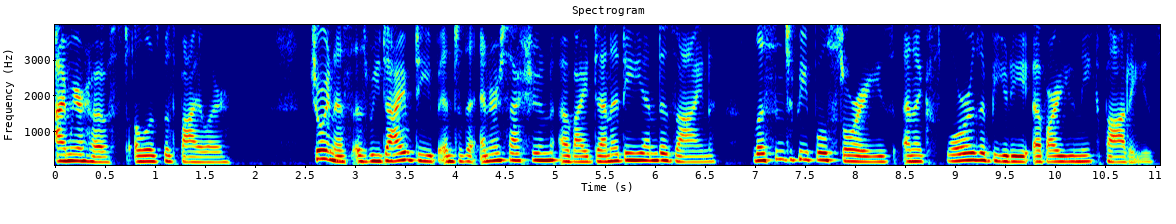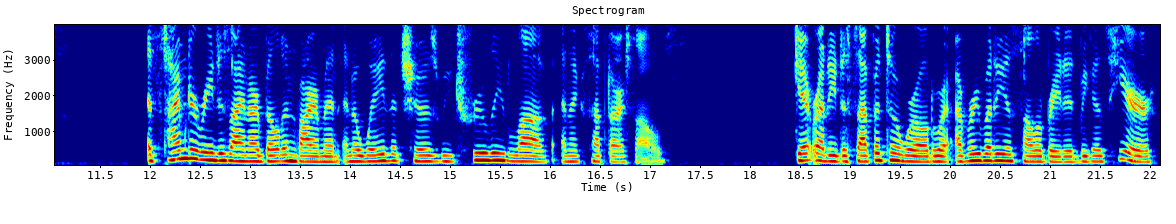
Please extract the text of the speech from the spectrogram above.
I'm your host, Elizabeth Byler. Join us as we dive deep into the intersection of identity and design listen to people's stories, and explore the beauty of our unique bodies. It's time to redesign our built environment in a way that shows we truly love and accept ourselves. Get ready to step into a world where everybody is celebrated because here,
